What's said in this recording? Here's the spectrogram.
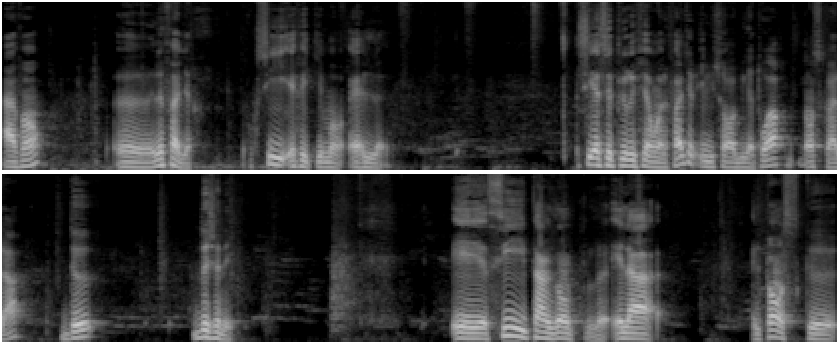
avant euh, le Fajr. Donc si effectivement elle, si elle se purifie avant le Fajr, il lui sera obligatoire, dans ce cas-là, de, de jeûner. Et si, par exemple, elle a, elle pense que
